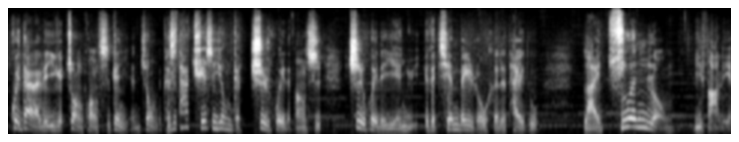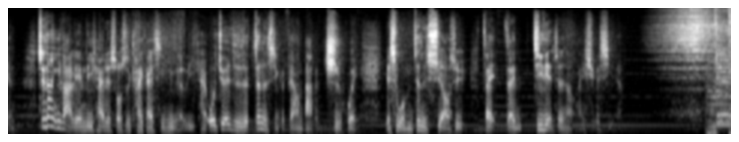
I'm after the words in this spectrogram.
会带来的一个状况是更严重的。可是他却是用一个智慧的方式、智慧的言语、一个谦卑柔和的态度，来尊荣以法联。所以当以法联离开的时候，是开开心心的离开。我觉得这是真的是一个非常大的智慧，也是我们真的需要去在在基甸身上来学习的。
